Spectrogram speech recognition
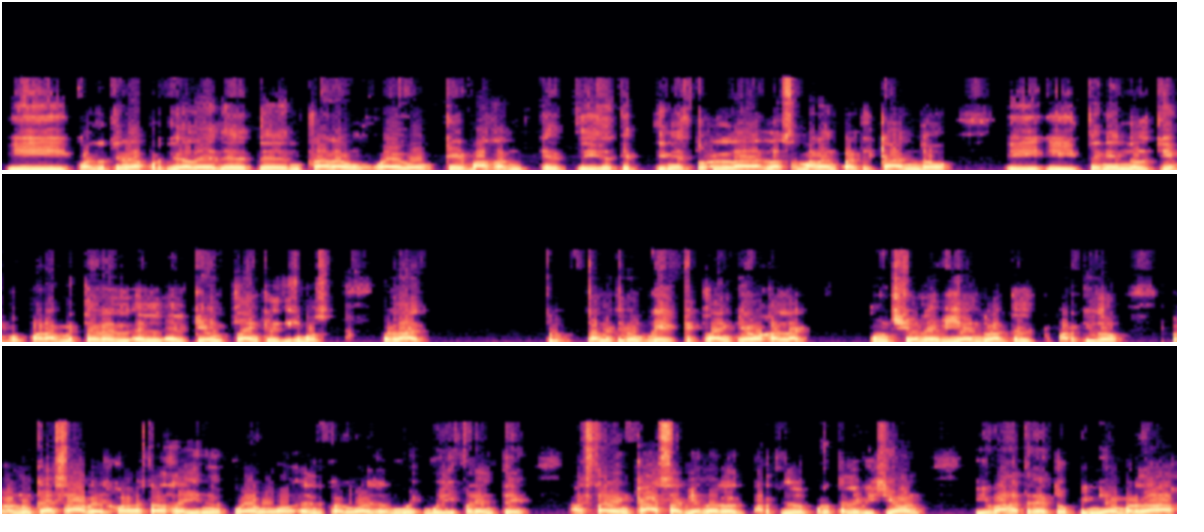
Y cuando tienes la oportunidad de, entrar a un juego que vas que te dices que tienes toda la, semana practicando y, teniendo el tiempo para meter el, game plan que dijimos, ¿verdad? Tú también tienes un game plan que ojalá funcione bien durante el partido, pero nunca sabes, cuando estás ahí en el juego, el juego es muy, muy diferente a estar en casa viendo el partido por televisión y vas a tener tu opinión, ¿verdad?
